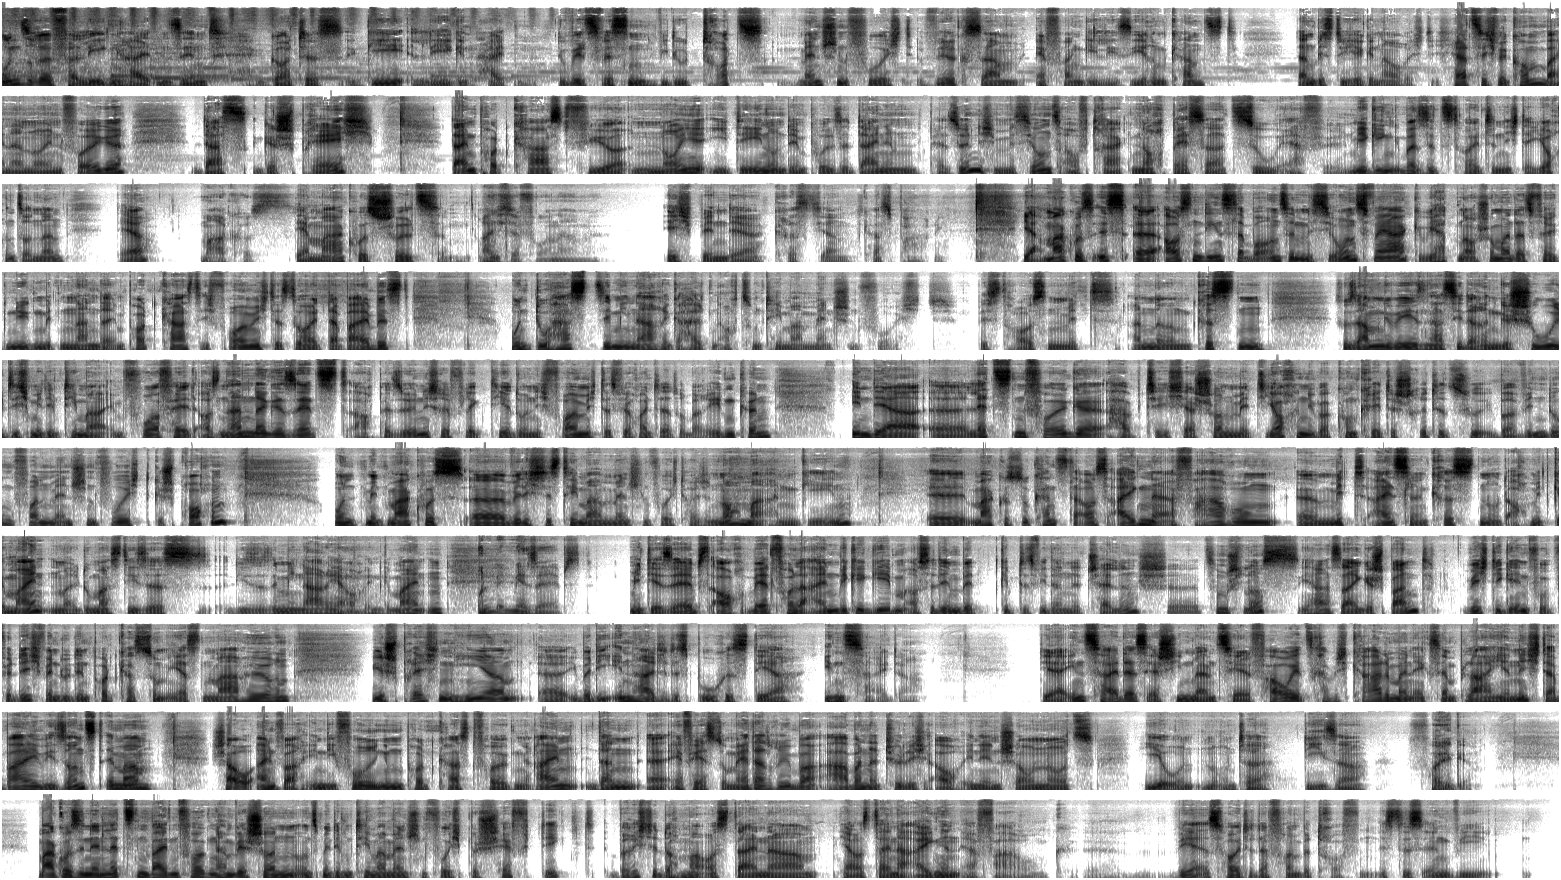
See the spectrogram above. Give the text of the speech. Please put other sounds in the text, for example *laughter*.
Unsere Verlegenheiten sind Gottes Gelegenheiten. Du willst wissen, wie du trotz Menschenfurcht wirksam evangelisieren kannst? Dann bist du hier genau richtig. Herzlich willkommen bei einer neuen Folge Das Gespräch, dein Podcast für neue Ideen und Impulse, deinen persönlichen Missionsauftrag noch besser zu erfüllen. Mir gegenüber sitzt heute nicht der Jochen, sondern der Markus. Der Markus Schulze. Der Vorname. Ich bin der Christian Kaspari. Ja, Markus ist äh, Außendienstler bei uns im Missionswerk. Wir hatten auch schon mal das Vergnügen miteinander im Podcast. Ich freue mich, dass du heute dabei bist. Und du hast Seminare gehalten auch zum Thema Menschenfurcht. Bist draußen mit anderen Christen zusammen gewesen, hast sie darin geschult, dich mit dem Thema im Vorfeld auseinandergesetzt, auch persönlich reflektiert. Und ich freue mich, dass wir heute darüber reden können. In der äh, letzten Folge hatte ich ja schon mit Jochen über konkrete Schritte zur Überwindung von Menschenfurcht gesprochen. Und mit Markus äh, will ich das Thema Menschenfurcht heute nochmal angehen. Äh, Markus, du kannst da aus eigener Erfahrung äh, mit einzelnen Christen und auch mit Gemeinden, weil du machst dieses, diese Seminare ja auch in Gemeinden. Und mit mir selbst. Mit dir selbst auch wertvolle Einblicke geben. Außerdem gibt es wieder eine Challenge äh, zum Schluss. Ja, sei gespannt wichtige Info für dich, wenn du den Podcast zum ersten Mal hören. Wir sprechen hier äh, über die Inhalte des Buches Der Insider. Der Insider ist erschienen beim CLV. Jetzt habe ich gerade mein Exemplar hier nicht dabei, wie sonst immer. Schau einfach in die vorigen Podcast-Folgen rein, dann äh, erfährst du mehr darüber, aber natürlich auch in den Show Notes hier unten unter dieser Folge. Markus, in den letzten beiden Folgen haben wir schon uns mit dem Thema Menschenfurcht beschäftigt. Berichte doch mal aus deiner, ja, aus deiner eigenen Erfahrung. Äh, wer ist heute davon betroffen? Ist es irgendwie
